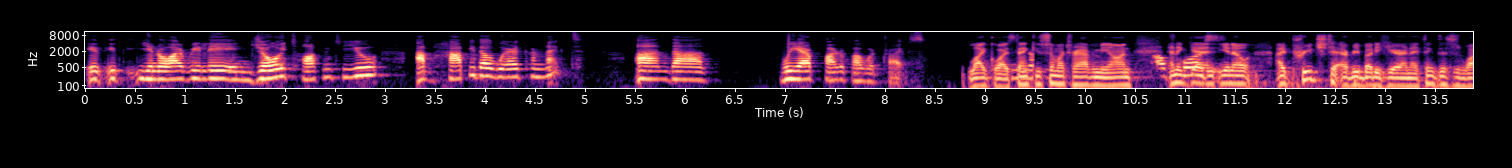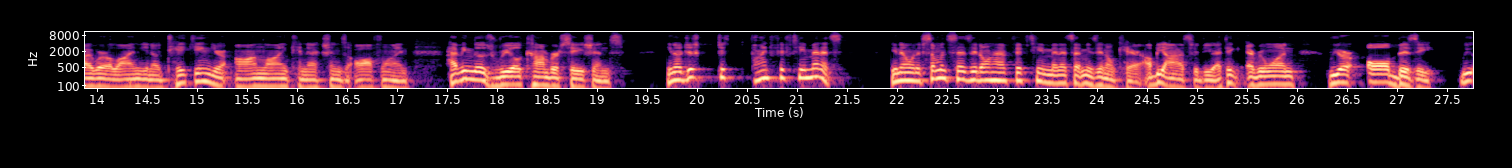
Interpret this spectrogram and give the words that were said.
It, it, you know, I really enjoy talking to you. I'm happy that we're connect, and uh, we are part of our tribes. Likewise, thank you so much for having me on. Of and again, course. you know, I preach to everybody here, and I think this is why we're aligned. You know, taking your online connections offline, having those real conversations. You know, just just find 15 minutes. You know, and if someone says they don't have 15 minutes, that means they don't care. I'll be honest with you. I think everyone, we are all busy. We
